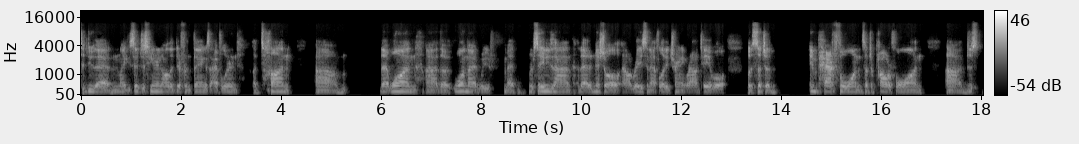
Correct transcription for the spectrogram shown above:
to do that. And like you said, just hearing all the different things, I've learned a ton. Um, that one, uh, the one that we met Mercedes on, that initial uh, race and athletic training roundtable was such a impactful one and such a powerful one. Uh, just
